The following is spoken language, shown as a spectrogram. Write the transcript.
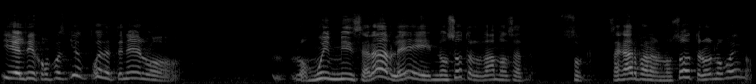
Y él dijo, pues Dios puede tenerlo lo muy miserable y nosotros vamos a sacar para nosotros lo bueno.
